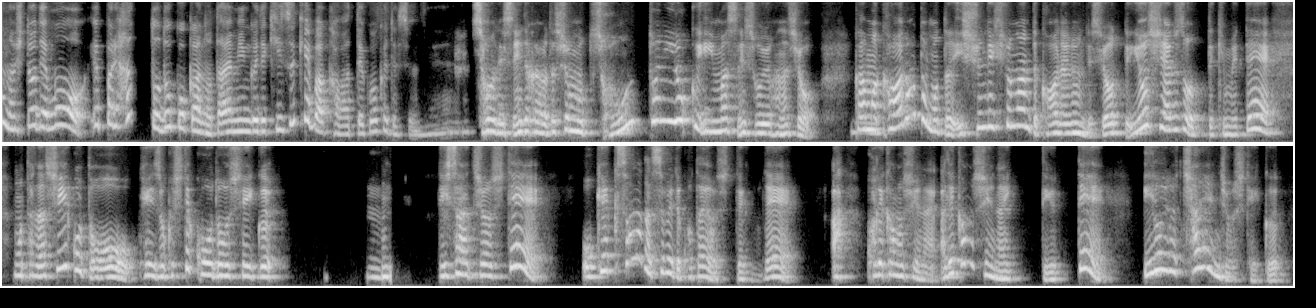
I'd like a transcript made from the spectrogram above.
ーンの人でも、やっぱりはっとどこかのタイミングで気づけば変わっていくわけですよね。そうですね。だから私はもう本当によく言いますね、そういう話を。かまあ変わろうと思ったら一瞬で人なんて変われるんですよって、よしやるぞって決めて、もう正しいことを継続して行動していく。うんリサーチをして、お客様が全て答えを知ってるので、あ、これかもしれない、あれかもしれないって言って、いろいろチャレンジをしていく。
